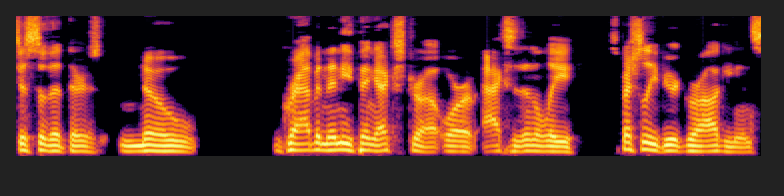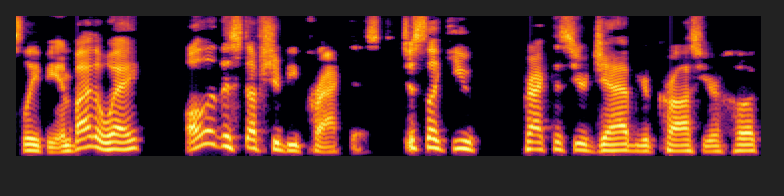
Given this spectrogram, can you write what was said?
just so that there's no grabbing anything extra or accidentally, especially if you're groggy and sleepy. And by the way, all of this stuff should be practiced, just like you practice your jab, your cross, your hook,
